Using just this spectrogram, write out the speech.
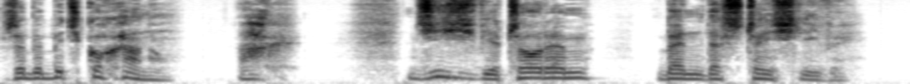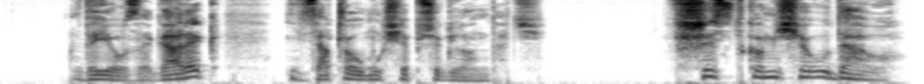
żeby być kochaną. Ach, dziś wieczorem będę szczęśliwy. Wyjął zegarek i zaczął mu się przyglądać. Wszystko mi się udało.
